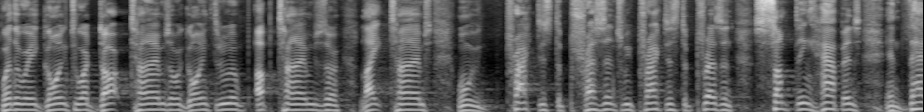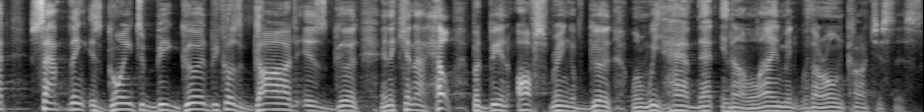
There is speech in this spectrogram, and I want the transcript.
Whether we're going through our dark times or we're going through up times or light times, when we practice the presence, we practice the present, something happens, and that something is going to be good because God is good, and it cannot help but be an offspring of good when we have that in alignment with our own consciousness.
